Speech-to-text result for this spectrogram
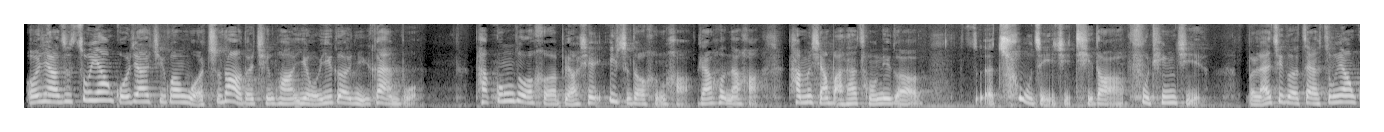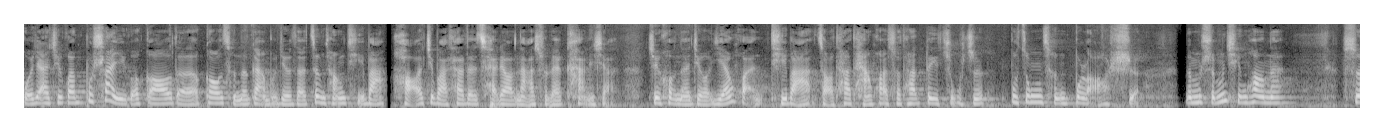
我想是中央国家机关我知道的情况，有一个女干部。她工作和表现一直都很好，然后呢，哈，他们想把她从那个处这一级提到副厅级。本来这个在中央国家机关不算一个高的高层的干部，就是正常提拔。好，就把他的材料拿出来看了一下，最后呢就延缓提拔，找他谈话，说他对组织不忠诚、不老实。那么什么情况呢？是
